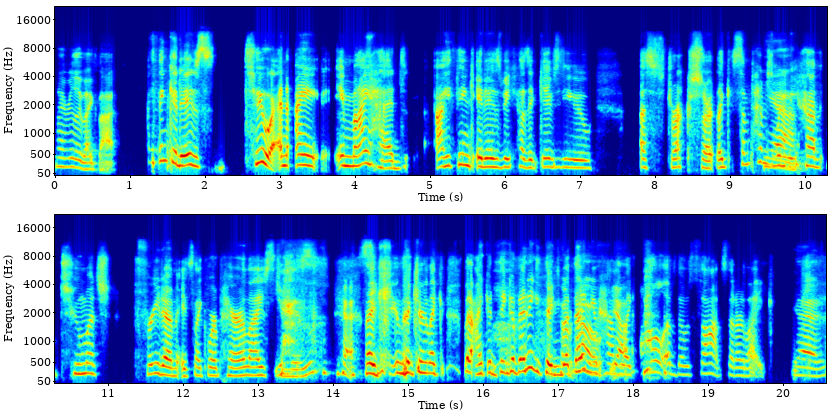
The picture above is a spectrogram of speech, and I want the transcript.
and i really like that. I think it is too and i in my head i think it is because it gives you a structure like sometimes when we have too much freedom it's like we're paralyzed to move. yes. Like like you're like but i can think of anything but then you have Yeah. like all of those thoughts that are like yes.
